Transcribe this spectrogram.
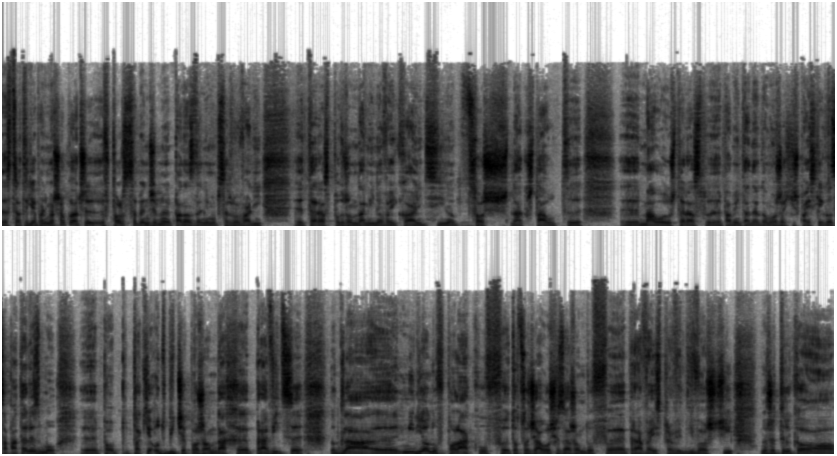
y, strategia. Panie Marszałku, a czy w Polsce będziemy Pana zdaniem obserwowali y, teraz pod rządami nowej koalicji no coś na kształt y, y, mało już teraz y, pamiętanego może hiszpańskiego zapateryzmu, y, po, takie odbicie po rządach y, prawicy. No, dla y, milionów Polaków y, to, co działo się za rządów y, Prawa i Sprawiedliwości, no, że tylko o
